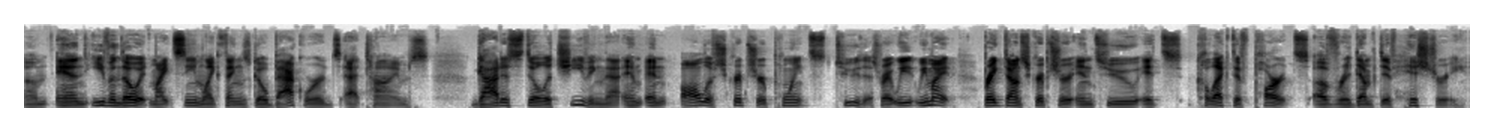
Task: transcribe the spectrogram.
Um, and even though it might seem like things go backwards at times, God is still achieving that. And, and all of Scripture points to this, right? We, we might break down Scripture into its collective parts of redemptive history,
